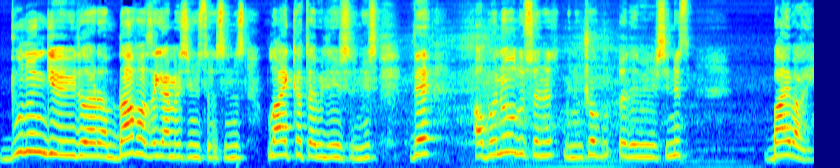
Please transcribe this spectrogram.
Bunun gibi videolardan daha fazla gelmesini istiyorsanız like atabilirsiniz. Ve abone olursanız beni çok mutlu edebilirsiniz. Bay bay.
